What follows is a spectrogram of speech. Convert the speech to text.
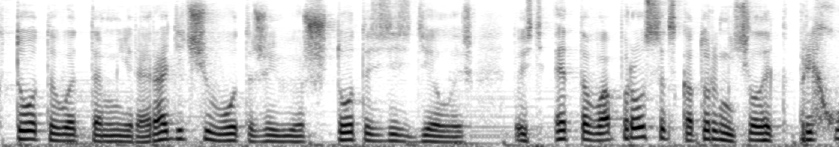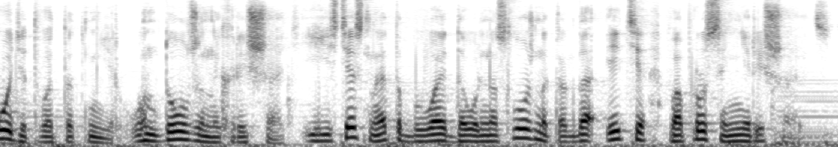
кто ты в этом мире, ради чего ты живешь, что ты здесь делаешь. То есть это вопросы, с которыми человек приходит в этот мир, он должен их решать. И, естественно, это бывает довольно сложно, когда эти вопросы не решаются.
